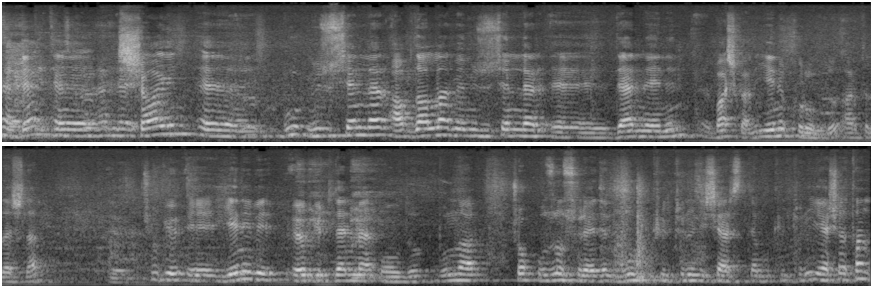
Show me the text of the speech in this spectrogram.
Ben e, Şahin e, bu müzisyenler, Abdallar ve Müzisyenler e, Derneği'nin başkanı yeni kuruldu arkadaşlar. Çünkü e, yeni bir örgütlenme oldu. Bunlar çok uzun süredir bu kültürün içerisinde bu kültürü yaşatan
